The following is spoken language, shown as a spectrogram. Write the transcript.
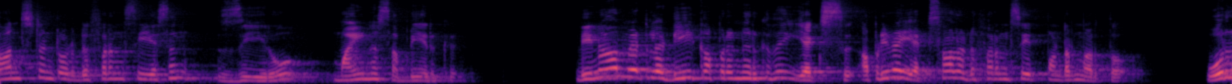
கான்ஸ்டன்டோட டிஃபரன்சியேஷன் ஜீரோ மைனஸ் அப்படியே இருக்கு. டினாமினேட்டரில் டிக்கு அப்புறம் என்ன இருக்குது? எக்ஸ் அப்படின்னா எக்ஸால டிஃபரன்சியேட் பண்ணுறன்னு அர்த்தம். ஒரு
